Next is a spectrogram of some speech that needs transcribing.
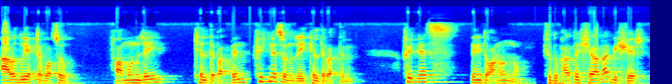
আরও দুই একটা বছর ফর্ম অনুযায়ী খেলতে পারতেন ফিটনেস অনুযায়ী খেলতে পারতেন। ফিটনেস তিনি তো অনন্য। শুধু ভারতের সেরা নয়, বিশ্বের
